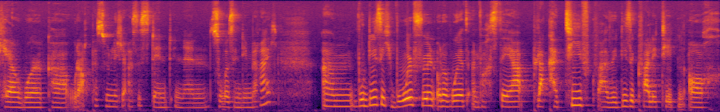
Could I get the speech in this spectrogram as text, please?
Care Worker oder auch persönliche AssistentInnen, sowas in dem Bereich. Ähm, wo die sich wohlfühlen oder wo jetzt einfach sehr plakativ quasi diese Qualitäten auch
